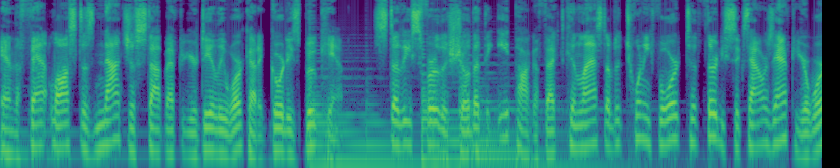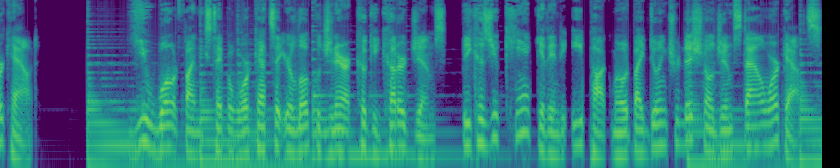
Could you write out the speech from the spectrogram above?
And the fat loss does not just stop after your daily workout at Gordy's Boot Camp. Studies further show that the EPOC effect can last up to 24 to 36 hours after your workout. You won't find these type of workouts at your local generic cookie cutter gyms because you can't get into EPOC mode by doing traditional gym style workouts.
